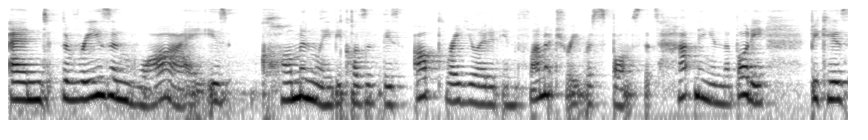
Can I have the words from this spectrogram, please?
And the reason why is commonly because of this upregulated inflammatory response that's happening in the body because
